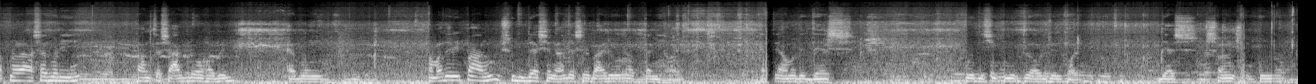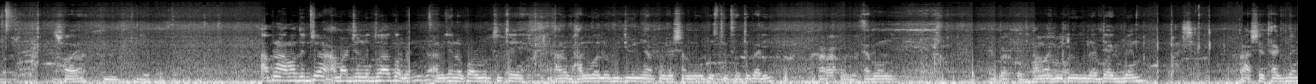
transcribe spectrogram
আপনারা আশা করি পান চাষে আগ্রহ হবেন এবং আমাদের এই পান শুধু দেশে না, দেশের বাইরেও রপ্তানি হয়। এতে আমাদের দেশ বৈদেশিক মুদ্রা অর্জন করে। দেশ স্বয়ংসম্পূর্ণ হয়। আপনারা আমাদের জন্য আমার জন্য দোয়া করবেন। আমি যেন পরবর্তীতে আরও ভালো ভালো ভিডিও নিয়ে আপনাদের সামনে উপস্থিত হতে পারি। এবং আমার ভিডিওগুলো দেখবেন, পাশে থাকবেন,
